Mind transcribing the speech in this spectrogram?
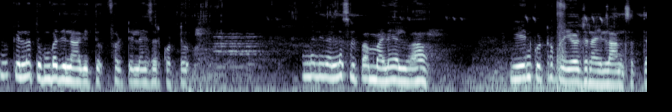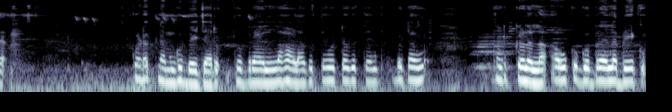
ಇವಕ್ಕೆಲ್ಲ ತುಂಬ ದಿನ ಆಗಿತ್ತು ಫರ್ಟಿಲೈಸರ್ ಕೊಟ್ಟು. ಆಮೇಲೆ ಇವೆಲ್ಲ ಸ್ವಲ್ಪ ಮಳೆ ಅಲ್ವಾ? ಏನು ಕೊಟ್ಟರು ಪ್ರಯೋಜನ ಇಲ್ಲ ಅನಿಸುತ್ತೆ. ಕೊಡೋಕ್ಕೆ ನಮಗೂ ಬೇಜಾರು. ಗೊಬ್ಬರ ಎಲ್ಲ ಹಾಳಾಗುತ್ತೆ, ಒಟ್ಟೋಗುತ್ತೆ ಅಂತ. ಬಟ್ ಅವು ತಡ್ಕೊಳ್ಳಲ್ಲ ಅವಕ್ಕೂ ಗೊಬ್ಬರ ಎಲ್ಲ ಬೇಕು.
